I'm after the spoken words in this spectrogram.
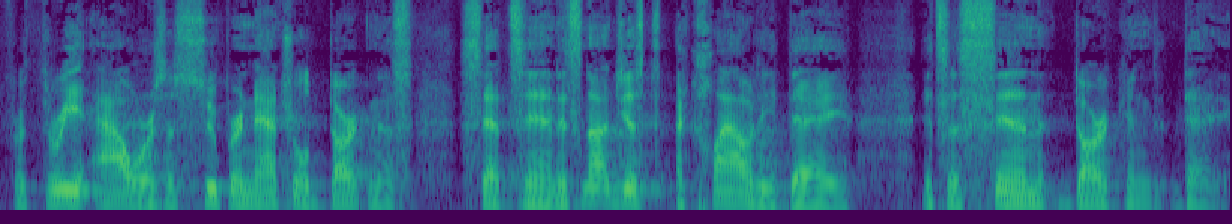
for three hours a supernatural darkness sets in. It's not just a cloudy day it's a sin darkened day.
